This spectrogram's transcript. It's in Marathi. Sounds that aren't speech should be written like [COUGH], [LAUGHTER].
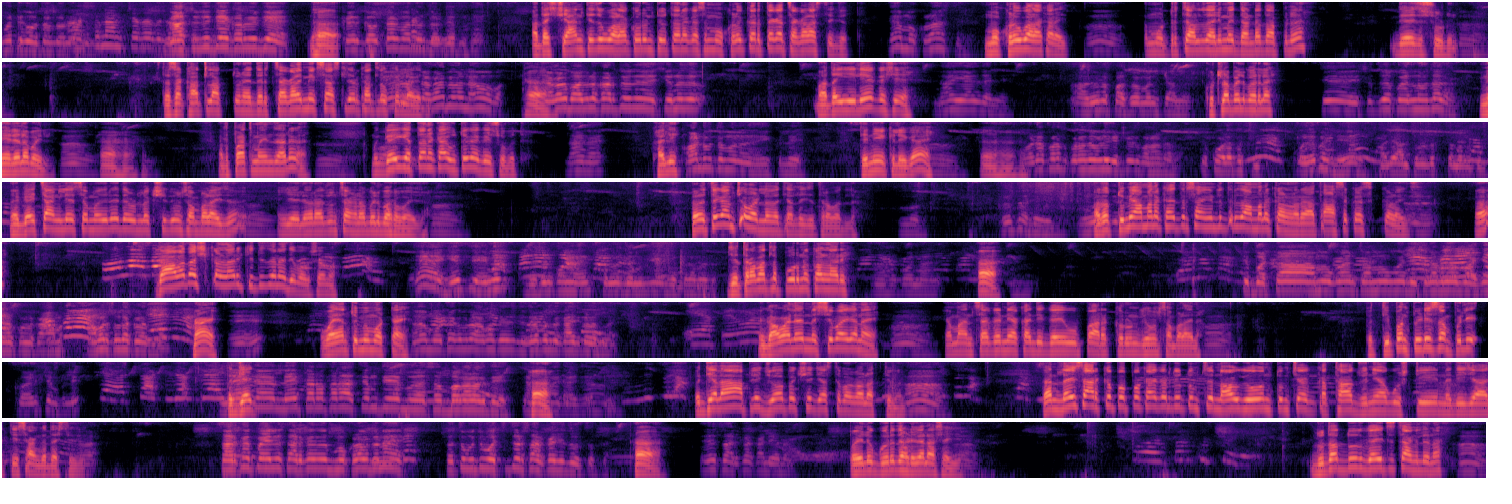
वट गवतार धरू देत असं आमच्या नाही. घासू देते करू देते हा. खरं गवतार मात्र धरू देत नाही. आता शांतीचं गोळा करून ठेवताना कसं मोकळं करता का? चगाळ असते त्यात हे मोकळा असतं. मोकळं गोळा करायचं. मोटर चालू झाली मग दंडात आपलं द्यायचं सोडून. हं. तसा खात लागतो नाही तर चगाळ मिक्स असल्यावर खात लवकर लागत. सगळं बिगळ नाही बाबा. हा. सगळं बाजूला काढतो शेण मग आता येईल कसे? नाही यायला झाले. अजून पाचवा महिना चालू आहे. कुठला बैल भरलाय? ते सुद्धा पहिलं नव्हतं का? मेलेला बैल. हा. हा हा हा. आता पाच महिने झालं का? हा. मग गाई घेताना काय होतं का गाईसोबत? नाही नाही. खाली? होतं म्हणून ऐकले त्यांनी ऐकले काय? हा, हा, हा. वड्या परत कोणाजवळ घेतले होते कोणाला? ते कोळ्यापाशी कोळे पहिले. खाली अंतर्गत चालत होते. नाही, गाई चांगले समजले तेवढं लक्ष देऊन सांभाळायचं. गेल्यावर अजून चांगला बैल भरवायचा. हा. कळतं का आमच्या वडिलाला त्यातलं चित्राबादलं असेल. आता तुम्ही आम्हाला काहीतरी सांगितलं तर आम्हाला कळणार आहे. आता असं कसं कळायचं? हा? गावात अशी कळणारे किती जण आहे भाऊशा मग हे हेच हे नाही दुसरं कोण नाही. सर्व जमत नाही मित्राबद्दल चित्राबादला पूर्ण कळणारे. हा. ते बट्टा अमुक आणि तमुक मित्राबद्दल बाकी कोण का आम- आम्हाला सुद्धा कळत नाही. नाही. हे हे. वयान तुम्ही मोठा आहे. हा मोठ्या कबरा आम्हाला चित्राबद्दल काहीच कळत नाही. गावाला नशीब आहे का नाही? हा. या माणसाकडनं एखादी गाय पारक करून घेऊन सांभाळायला. हा. पण ती पण पिढी संपली. पण ज्या लय लय तरा तरा असते मग ते ब- सब बघावं लागते. हा. पण त्याला आपल्या जीवापेक्षा जास्त बघावं लागते म्हण. हा. कारण लय सारखं पप्पा काय करतो तुमचं नाव घेऊन तुमच्या कथा जुन्या गोष्टी नदीच्या ते सांगत असते सारखं पहिले सारखं मोकळा होतं ना तर तो उती वस्ती तर सारखा येत होत. होता. हा. हे सारखा खाली येणार. पहिलं गुरु धडव्याला असायचे. दुधात दूध गायचं चांगलं ना? हा.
